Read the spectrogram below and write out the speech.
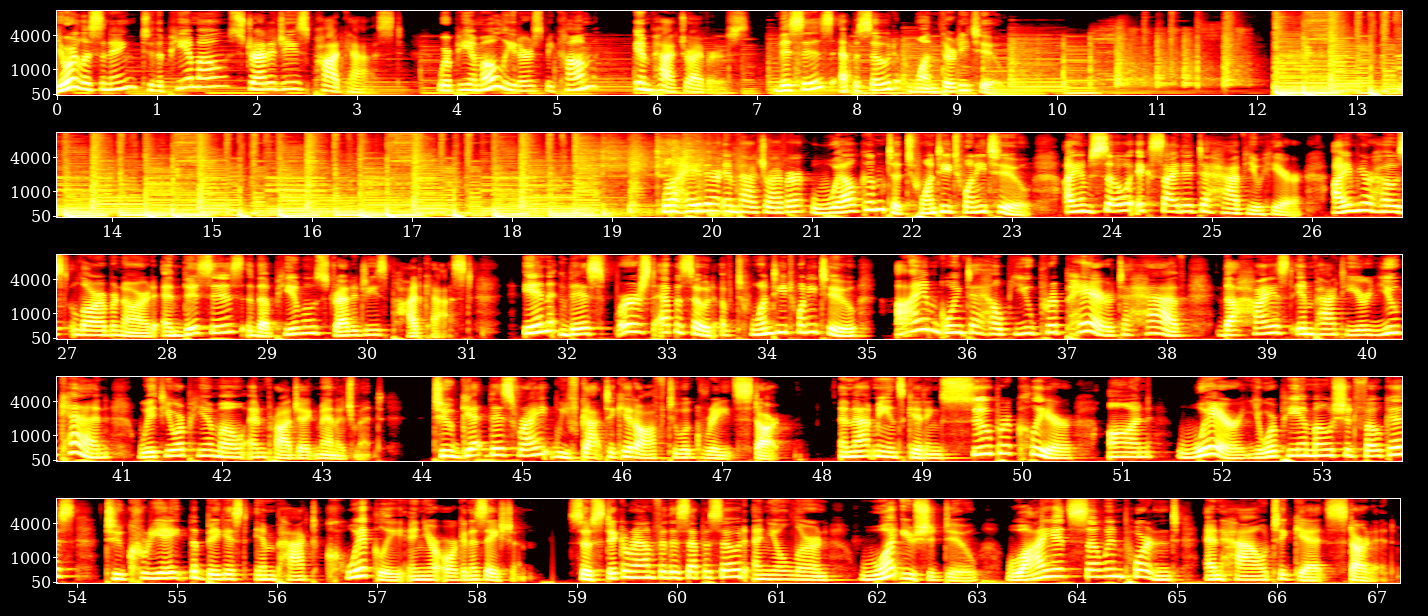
You're listening to the PMO Strategies Podcast, where PMO leaders become impact drivers. This is episode 132. Well, hey there, Impact Driver. Welcome to 2022. I am so excited to have you here. I am your host, Laura Barnard, and this is the PMO Strategies Podcast. In this first episode of 2022, I am going to help you prepare to have the highest impact year you can with your PMO and project management. To get this right, we've got to get off to a great start. And that means getting super clear on where your PMO should focus to create the biggest impact quickly in your organization. So stick around for this episode and you'll learn what you should do, why it's so important, and how to get started.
